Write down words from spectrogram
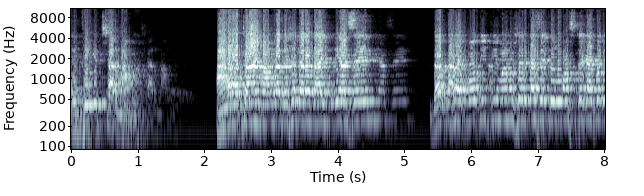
এই চিকিৎসার নামে। আমরা চাই বাংলাদেশে যারা দায়িত্বে আছেন, দরকার প্রতিটি মানুষের কাছে পাঁচ টাকা করে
